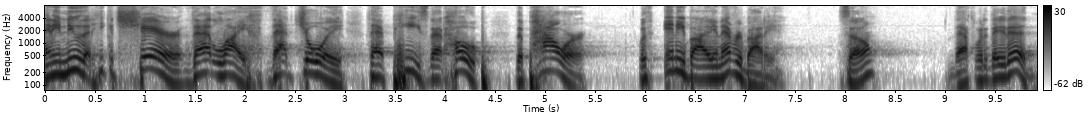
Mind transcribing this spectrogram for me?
And he knew that he could share that life, that joy, that peace, that hope, the power with anybody and everybody. So that's what they did.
